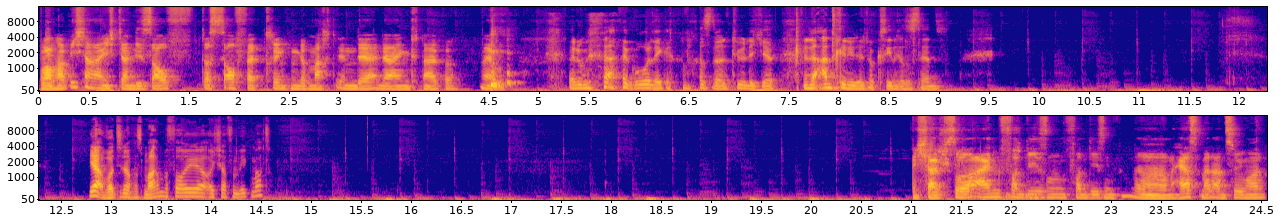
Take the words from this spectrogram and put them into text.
Warum habe ich dann eigentlich dann die Sauf, das Saufwetttrinken gemacht in der, in der einen Kneipe? Na gut. Wenn du Alkoholiker hast, eine natürliche, eine antrainierte Toxinresistenz. Ja, wollt ihr noch was machen, bevor ihr euch auf den Weg macht? Ich habe so einen von diesen, von diesen äh, Hazmat-Anzügen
